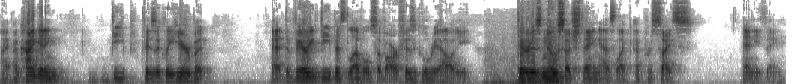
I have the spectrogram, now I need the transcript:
I, I'm kind of getting deep physically here, but at the very deepest levels of our physical reality, there is no such thing as like a precise anything.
